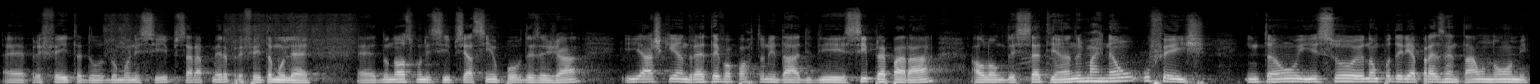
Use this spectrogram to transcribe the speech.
é, prefeita do, do, município, será a primeira prefeita mulher é, do nosso município, se assim o povo desejar. E acho que André teve a oportunidade de se preparar ao longo desses sete anos, mas não o fez. Então, isso eu não poderia apresentar um nome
